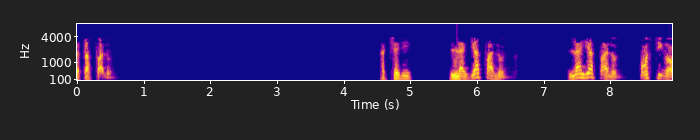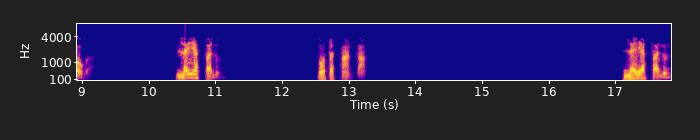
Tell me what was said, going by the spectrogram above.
لطف فالون اچھا جی۔ لیا فالون لیا فالون کون سیگا ہوگا۔ لیا فالون بہت آسان کام۔ لیا فالون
